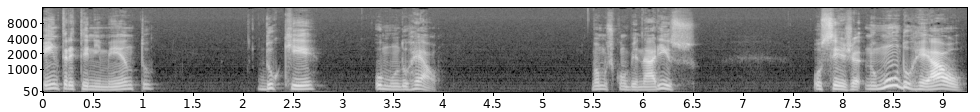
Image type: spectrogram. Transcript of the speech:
entretenimento do que o mundo real. Vamos combinar isso? Ou seja, no mundo real,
